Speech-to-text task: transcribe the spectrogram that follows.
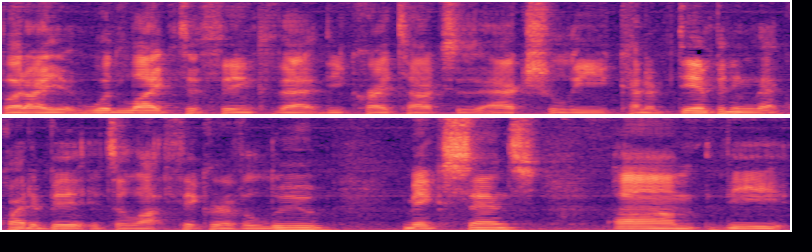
but I would like to think that the Krytox is actually kind of dampening that quite a bit. It's a lot thicker of a lube, makes sense. Um, the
